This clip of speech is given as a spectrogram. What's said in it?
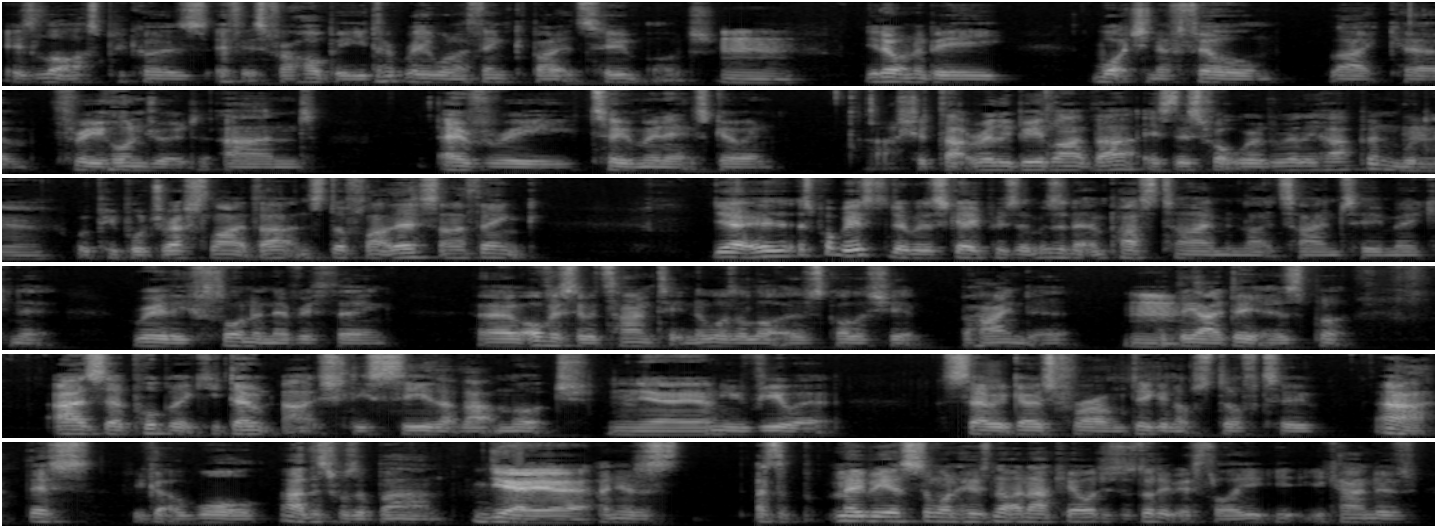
is lost because if it's for a hobby, you don't really want to think about it too much Mm. you don't want to be watching a film like um, 300 and every two minutes going, ah, should that really be like that? Is this what would really happen? Would, Yeah. would people dress like that and stuff like this? And I think, yeah, it, it's probably is to do with escapism, isn't it? And pastime and like time team, making it really fun and everything. Uh, obviously, with time team, there was a lot of scholarship behind it, Mm. the ideas, but as a public, you don't actually see that that much Yeah, yeah. when you view it. So it goes from digging up stuff to ah, this you got a wall. Ah, this was a barn, Yeah, yeah. and you're just as a, maybe as someone who's not an archaeologist has done it before, you, you, you kind of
